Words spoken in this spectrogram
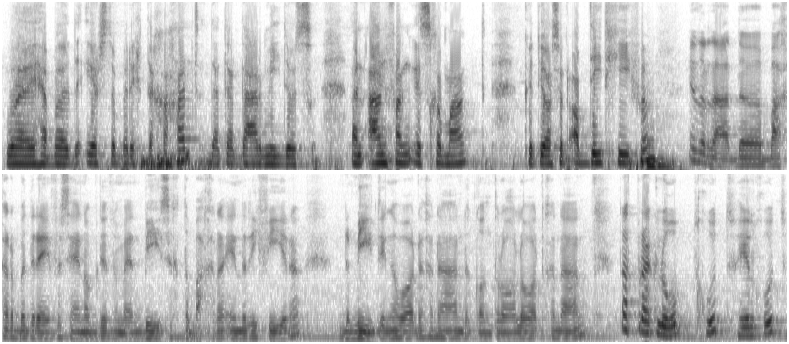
Wij hebben de eerste berichten gehad dat er daarmee dus een aanvang is gemaakt. Kunt u ons een update geven? Inderdaad, de baggerbedrijven zijn op dit moment bezig te baggeren in de rivieren. De metingen worden gedaan, de controle wordt gedaan. Dat project loopt goed, heel goed.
